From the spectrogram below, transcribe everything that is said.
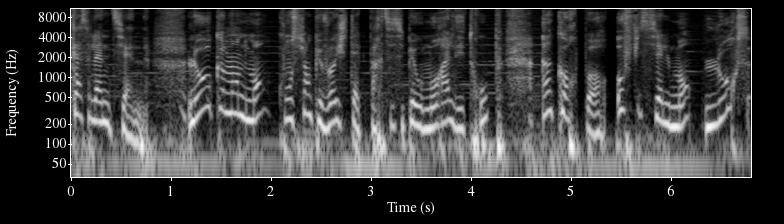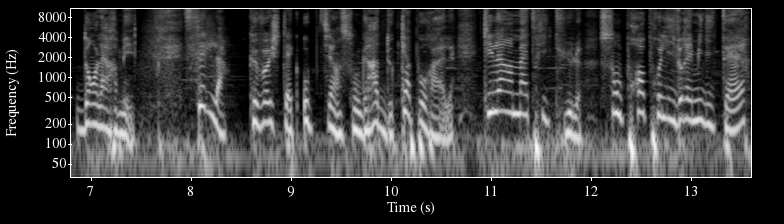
Qu'à le haut commandement, conscient que Wojtek participait au moral des troupes, incorpore officiellement l'ours dans l'armée. C'est là que Wojtek obtient son grade de caporal, qu'il a un matricule, son propre livret militaire,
